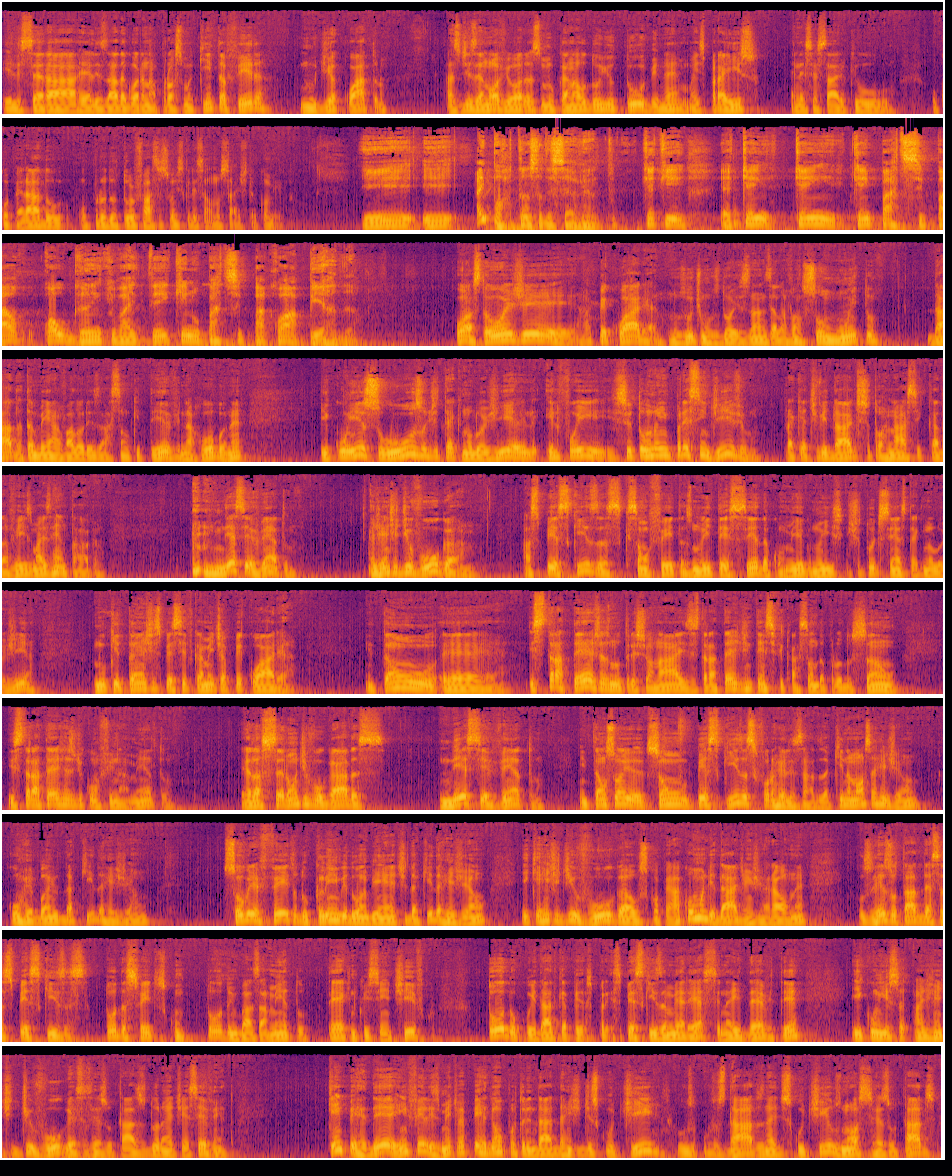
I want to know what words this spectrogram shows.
Ele será realizado agora na próxima quinta-feira, no dia 4, às 19 horas, no canal do YouTube, né? Mas para isso é necessário que o, o cooperado, o produtor, faça sua inscrição no site da Comigo. E, e a importância desse evento? Que que é quem quem quem participar, qual o ganho que vai ter e quem não participar, qual a perda? Costa, hoje a pecuária, nos últimos dois anos, ela avançou muito, dada também a valorização que teve na rouba, né? E com isso, o uso de tecnologia, ele, ele foi, se tornou imprescindível para que a atividade se tornasse cada vez mais rentável. Nesse evento, a gente divulga as pesquisas que são feitas no ITC da Comigo, no Instituto de Ciência e Tecnologia, no que tange especificamente a pecuária. Então, é, estratégias nutricionais, estratégias de intensificação da produção, estratégias de confinamento, elas serão divulgadas nesse evento. Então, são, são pesquisas que foram realizadas aqui na nossa região, com o rebanho daqui da região, sobre o efeito do clima e do ambiente daqui da região e que a gente divulga aos a comunidade em geral, né? Os resultados dessas pesquisas, todas feitas com todo o embasamento técnico e científico, todo o cuidado que a pesquisa merece né, e deve ter, e com isso a gente divulga esses resultados durante esse evento. Quem perder, infelizmente, vai perder uma oportunidade da gente discutir os, os dados, né, discutir os nossos resultados,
